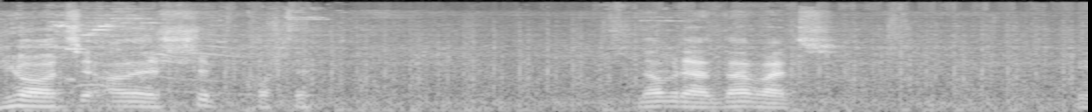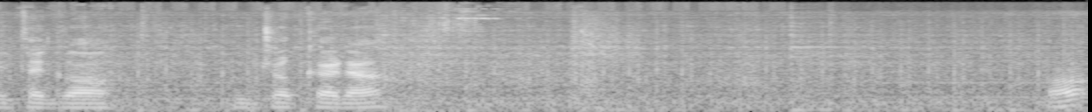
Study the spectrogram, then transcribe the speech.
Jocie, ale szybko ty. Dobra, dawać. I tego Jokera. O!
